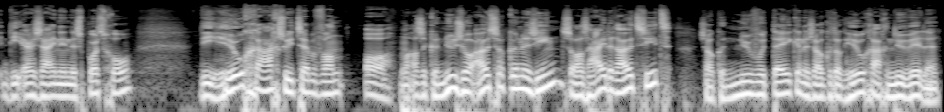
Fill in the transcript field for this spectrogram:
die er zijn in de sportschool. Die heel graag zoiets hebben van, oh, maar als ik er nu zo uit zou kunnen zien, zoals hij eruit ziet, zou ik er nu voor tekenen, zou ik het ook heel graag nu willen.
